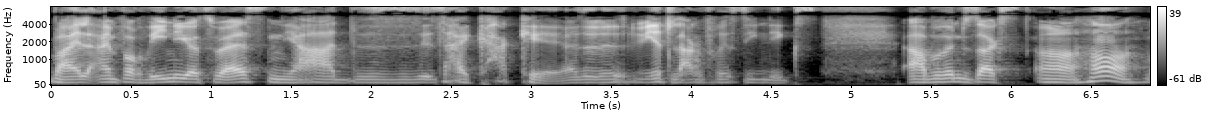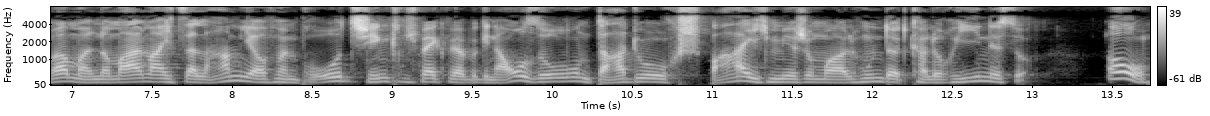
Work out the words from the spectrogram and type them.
Weil einfach weniger zu essen, ja, das ist halt Kacke. Also das wird langfristig nix. Aber wenn du sagst, aha, warte mal, normal mache ich Salami auf meinem Brot, Schinken schmeckt mir aber genauso und dadurch spare ich mir schon mal 100 Kalorien, ist so, oh,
